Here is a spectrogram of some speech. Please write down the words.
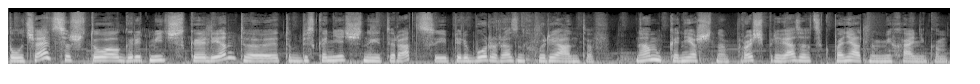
Получается, что алгоритмическая лента — это бесконечные итерации и переборы разных вариантов. Нам, конечно, проще привязываться к понятным механикам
